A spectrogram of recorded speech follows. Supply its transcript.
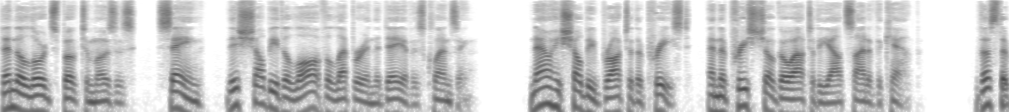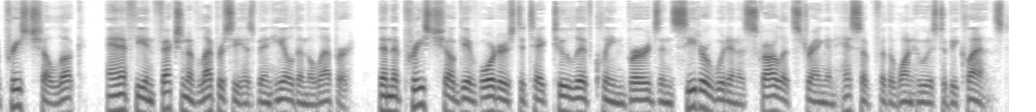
Then the Lord spoke to Moses, saying, This shall be the law of the leper in the day of his cleansing. Now he shall be brought to the priest, and the priest shall go out to the outside of the camp. Thus the priest shall look, and if the infection of leprosy has been healed in the leper, then the priest shall give orders to take two live clean birds and cedar wood and a scarlet string and hyssop for the one who is to be cleansed.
